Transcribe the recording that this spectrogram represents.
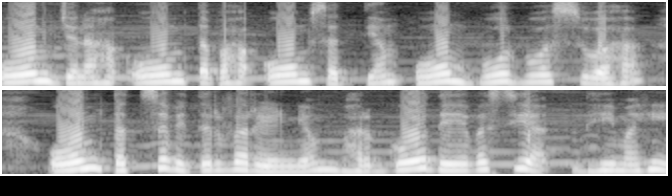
ಓಂ ಜನಃ ಓಂ ತಪಃ ಓಂ ಸತ್ಯಂ ಓಂ ಭೂರ್ಭುವಸ್ಸುವಃ ಓಂ ತತ್ಸವಿತುರ್ವರೆಣ್ಯಂ ಭರ್ಗೋ ದೇವಸ್ಯ ಧೀಮಹಿ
